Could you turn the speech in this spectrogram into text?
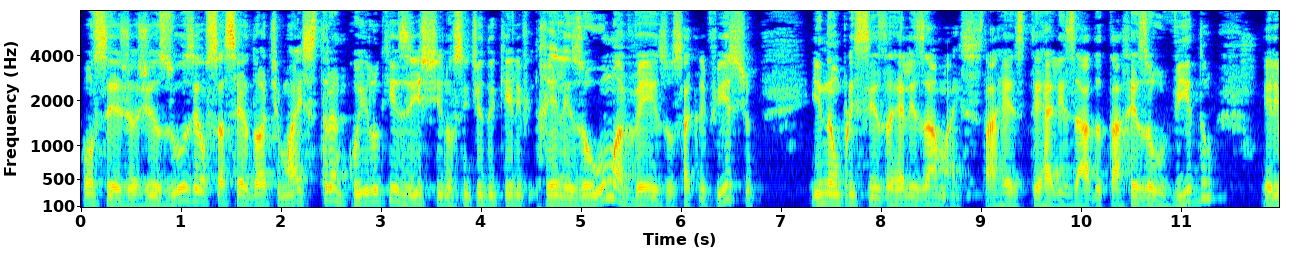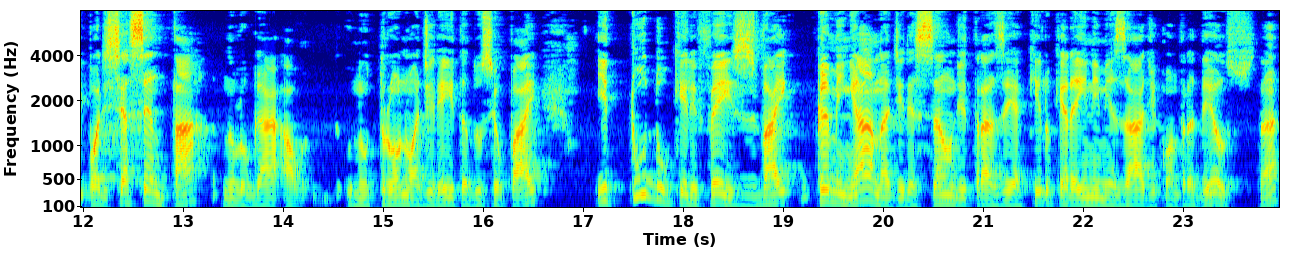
Ou seja, Jesus é o sacerdote mais tranquilo que existe, no sentido de que ele realizou uma vez o sacrifício e não precisa realizar mais. Está realizado, está resolvido. Ele pode se assentar no lugar, no trono à direita do seu Pai, e tudo o que ele fez vai caminhar na direção de trazer aquilo que era inimizade contra Deus, né?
